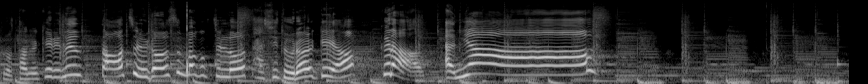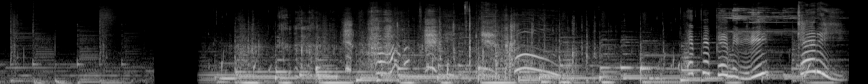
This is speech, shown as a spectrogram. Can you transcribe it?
그렇다면 캐리는 더 즐거운 숨바꼭질로 다시 돌아올게요. 그럼 안녕! 해피 패밀리 캐리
